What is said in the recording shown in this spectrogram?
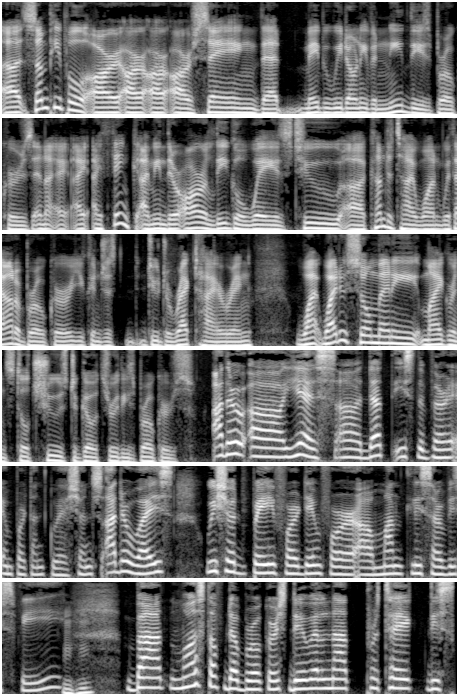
Uh, some people are, are, are, are saying that maybe we don't even need these brokers, and I, I, I think I mean there are legal ways to uh, come to Taiwan without a broker. You can just do direct hiring. Why why do so many migrants still choose to go through these brokers? Other, uh, yes, uh, that is the very important questions. Otherwise, we should pay for them for a monthly service fee. But most of the brokers, they will not protect this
